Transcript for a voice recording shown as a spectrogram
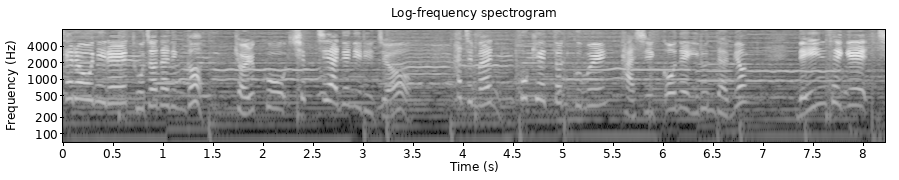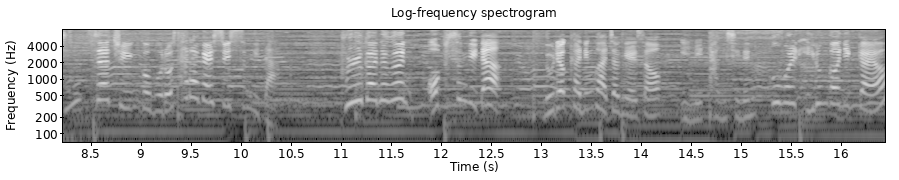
새로운 일에 도전하는 것 결코 쉽지 않은 일이죠. 하지만 포기했던 꿈을 다시 꺼내 이룬다면 내 인생의 진짜 주인공으로 살아갈 수 있습니다. 불가능은 없습니다. 노력하는 과정에서 이미 당신은 꿈을 이룬 거니까요.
